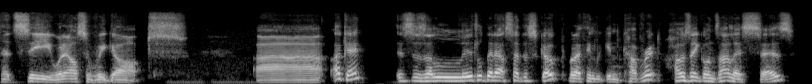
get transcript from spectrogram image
let's see, what else have we got? Uh, okay, this is a little bit outside the scope, but I think we can cover it. Jose Gonzalez says,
